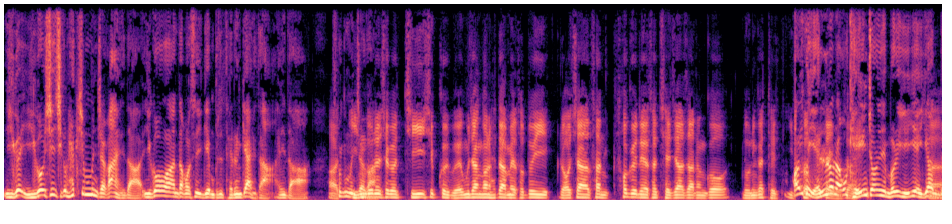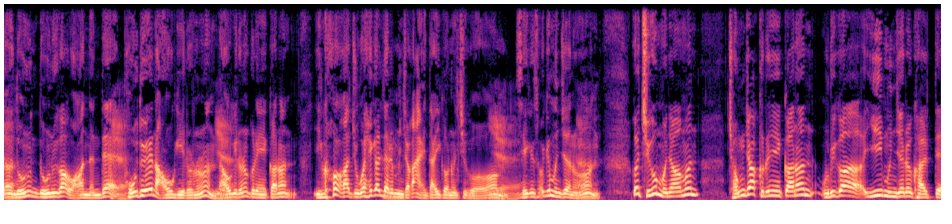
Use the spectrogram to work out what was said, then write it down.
이거 이것이 지금 핵심 문제가 아니다. 이거 한다고 해서 이게 무슨 되는 게 아니다. 아니다. 아, 석유 문제가. 인도네시아 그 G20 그 외무장관 회담에서도 이 러시아산 석유에 대해서 제재하자는 거 논의가 돼 있었다. 아, 이거 옐런하고 개인적인 뭐 얘기가 네. 논의가 왔는데 네. 보도에 나오기로는 예. 나오기로는 그러니까는 이거 가지고 해결되는 음. 문제가 아니다. 이거는 지금 예. 세계 석유 문제는. 예. 그 지금 뭐냐면 정작 그러니까는 우리가 이 문제를 갈때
